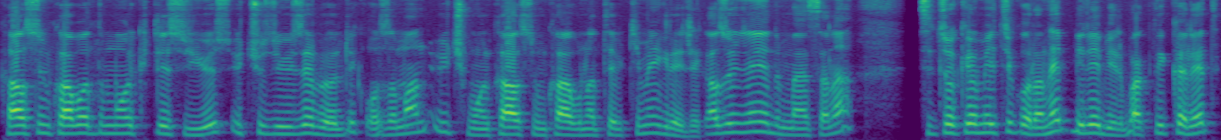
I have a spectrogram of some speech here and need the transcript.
Kalsiyum karbonatın mol kütlesi 100. 300'ü 100'e böldük. O zaman 3 mol kalsiyum karbonat tepkimeye girecek. Az önce ne dedim ben sana? Stoichiometrik oran hep birebir. Bak dikkat et.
